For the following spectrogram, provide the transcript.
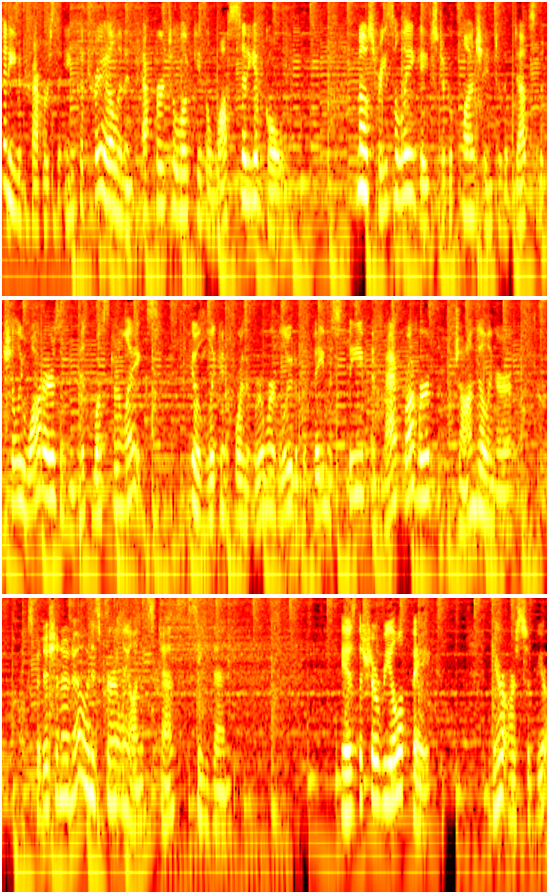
and even traversed the Inca Trail in an effort to locate the lost city of gold. Most recently, Gates took a plunge into the depths of the chilly waters of the Midwestern lakes. He was looking for the rumored loot of the famous thief and bank robber John Dillinger. Expedition Unknown is currently on its 10th season. Is the show real or fake? There are severe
